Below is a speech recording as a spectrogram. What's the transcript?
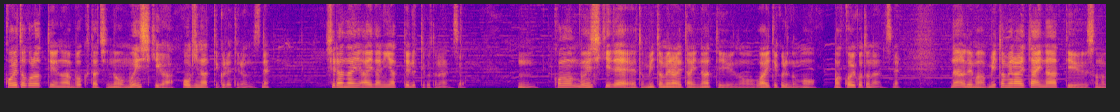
こういうところっていうのは僕たちの無意識が補ってくれてるんですね。知らない間にやってるってことなんですよ。うん。この無意識で、えっと認められたいなっていうのを湧いてくるのも、まあこういうことなんですね。なのでまあ認められたいなっていうその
